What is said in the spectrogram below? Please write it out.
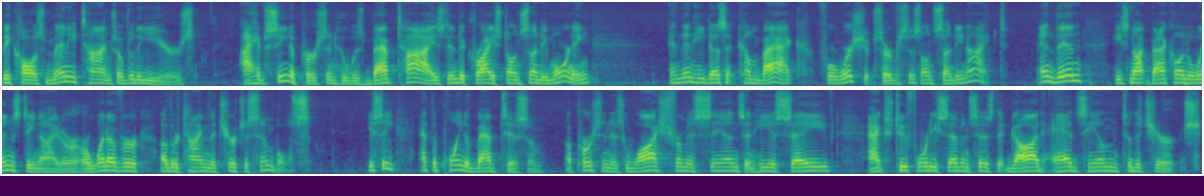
Because many times over the years, I have seen a person who was baptized into Christ on Sunday morning, and then he doesn't come back for worship services on Sunday night. And then he's not back on Wednesday night or, or whatever other time the church assembles. You see, at the point of baptism, a person is washed from his sins and he is saved. Acts 2.47 says that God adds him to the church.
